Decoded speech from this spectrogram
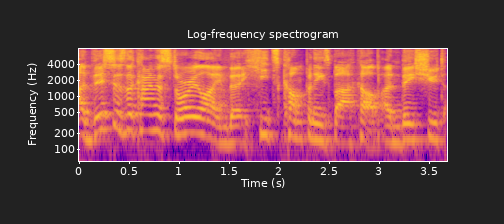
Uh, this is the kind of storyline that heats companies back up, and they should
